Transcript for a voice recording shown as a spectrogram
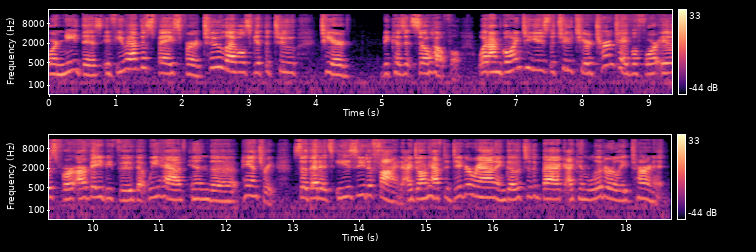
or need this if you have the space for two levels get the two tiered because it's so helpful what I'm going to use the two-tiered turntable for is for our baby food that we have in the pantry so that it's easy to find. I don't have to dig around and go to the back. I can literally turn it.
